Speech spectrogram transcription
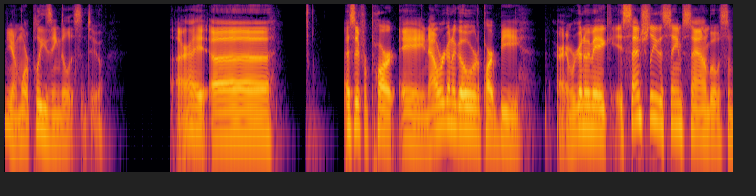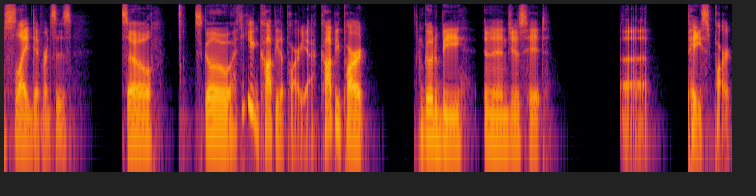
you know, more pleasing to listen to. All right, uh, that's it for part A. Now we're gonna go over to part B. All right, we're gonna make essentially the same sound, but with some slight differences. So let's go. I think you can copy the part. Yeah, copy part. Go to B, and then just hit uh, paste part.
